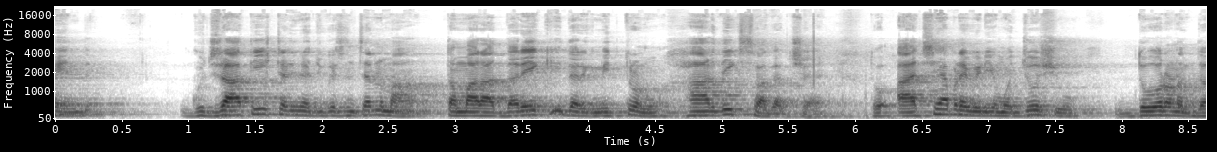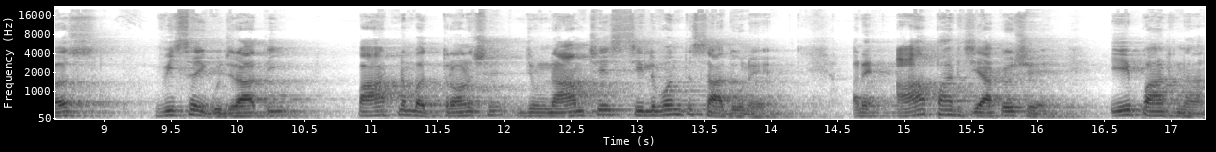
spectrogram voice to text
હિન્દ. ગુજરાતી સ્ટડી એજ્યુકેશન ચેનલમાં તમારા દરેકી દરેક મિત્રોનું હાર્દિક સ્વાગત છે. તો આજે આપણે વિડીયોમાં જોશું ધોરણ દસ, વિષય ગુજરાતી, પાઠ નંબર ત્રણ છે, જેનું નામ છે સિલવંત સાધુને. અને આ પાઠ જે આપ્યો છે, એ પાઠના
